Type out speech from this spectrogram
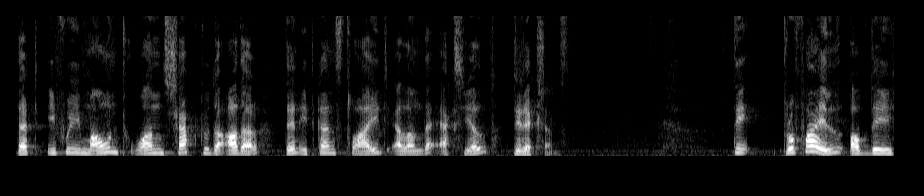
that if we mount one shaft to the other then it can slide along the axial directions. The profile of the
